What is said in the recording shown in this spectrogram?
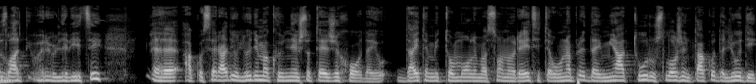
zlati varavljenici, E, ako se radi o ljudima koji nešto teže hodaju, dajte mi to molim vas ono recite unaprijed da im ja turu složim tako da ljudi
